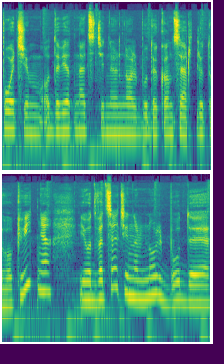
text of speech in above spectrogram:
Потім о 19.00 буде концерт лютого квітня, і о 20.00 буде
